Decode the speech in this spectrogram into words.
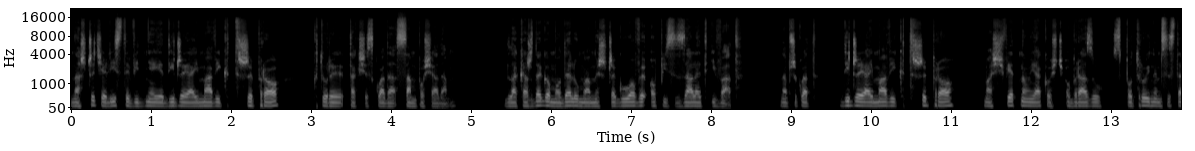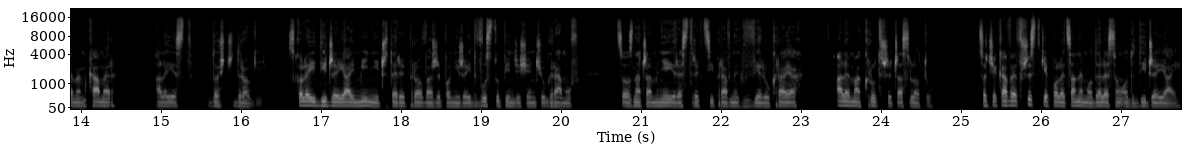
Na szczycie listy widnieje DJI Mavic 3 Pro, który, tak się składa, sam posiadam. Dla każdego modelu mamy szczegółowy opis zalet i wad. Na przykład DJI Mavic 3 Pro ma świetną jakość obrazu z potrójnym systemem kamer, ale jest dość drogi. Z kolei DJI Mini 4 Pro waży poniżej 250 gramów, co oznacza mniej restrykcji prawnych w wielu krajach, ale ma krótszy czas lotu. Co ciekawe, wszystkie polecane modele są od DJI.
